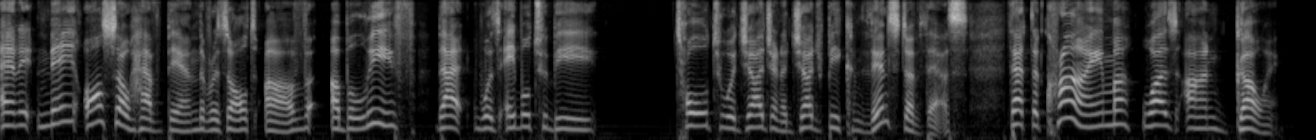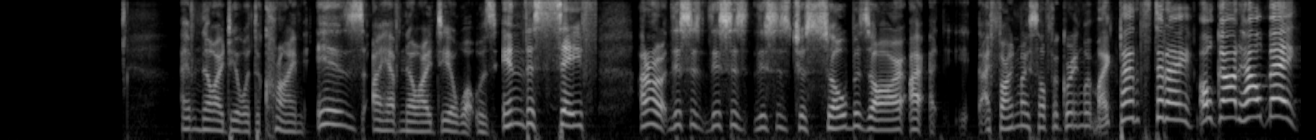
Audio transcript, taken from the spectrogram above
And it may also have been the result of a belief that was able to be told to a judge and a judge be convinced of this that the crime was ongoing. I have no idea what the crime is. I have no idea what was in the safe. I don't know. This is this is this is just so bizarre. I I find myself agreeing with Mike Pence today. Oh God, help me!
